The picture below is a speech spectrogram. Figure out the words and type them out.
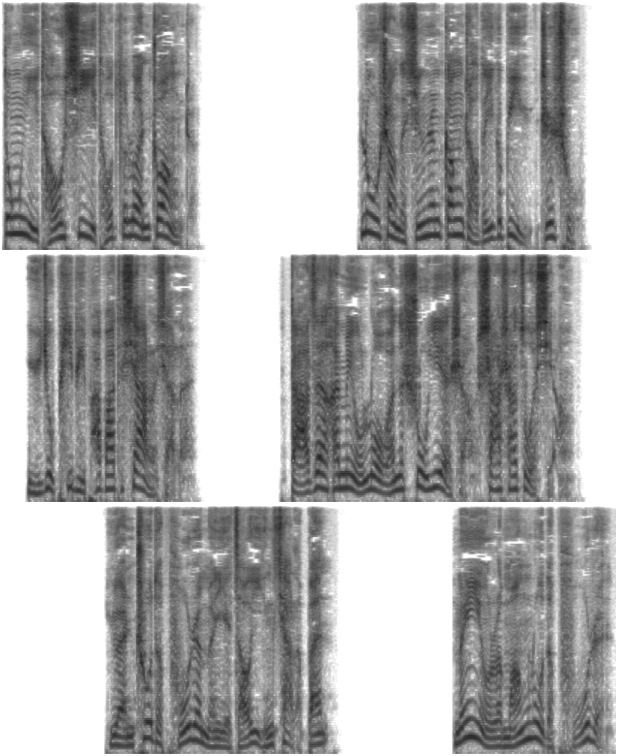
东一头西一头的乱撞着。路上的行人刚找到一个避雨之处，雨就噼噼啪啪的下了下来，打在还没有落完的树叶上，沙沙作响。远处的仆人们也早已经下了班，没有了忙碌的仆人，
